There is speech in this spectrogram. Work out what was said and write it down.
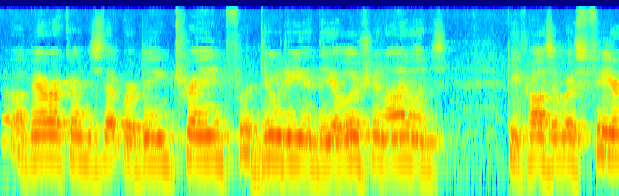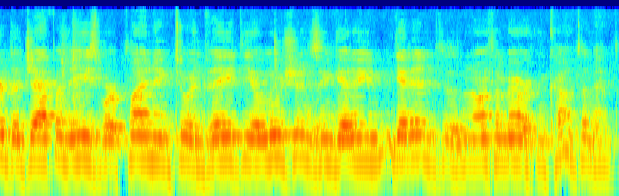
Americans that were being trained for duty in the Aleutian Islands because it was feared the Japanese were planning to invade the Aleutians and getting, get into the North American continent.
